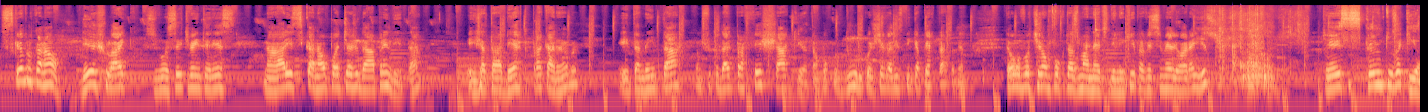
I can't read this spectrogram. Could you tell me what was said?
Se inscreva no canal, deixa o like. Se você tiver interesse na área, esse canal pode te ajudar a aprender, tá? Ele já tá aberto pra caramba. Ele também tá com dificuldade para fechar aqui, ó. Tá um pouco duro. Quando chega ali, você tem que apertar, tá vendo? Então eu vou tirar um pouco das manetes dele aqui para ver se melhora isso. Que é esses cantos aqui, ó.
